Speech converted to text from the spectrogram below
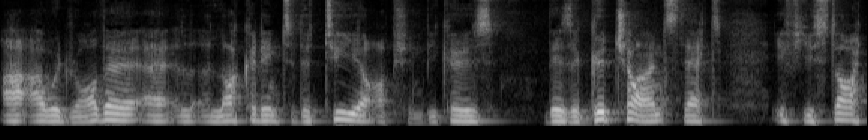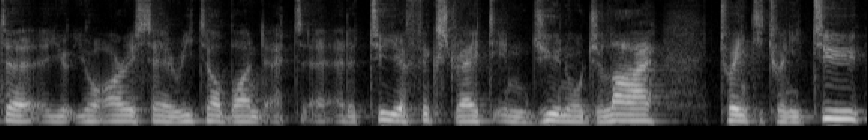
I, I would rather uh, lock it into the two year option because there's a good chance that if you start a, your, RSA retail bond at, at a two year fixed rate in June or July 2022,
